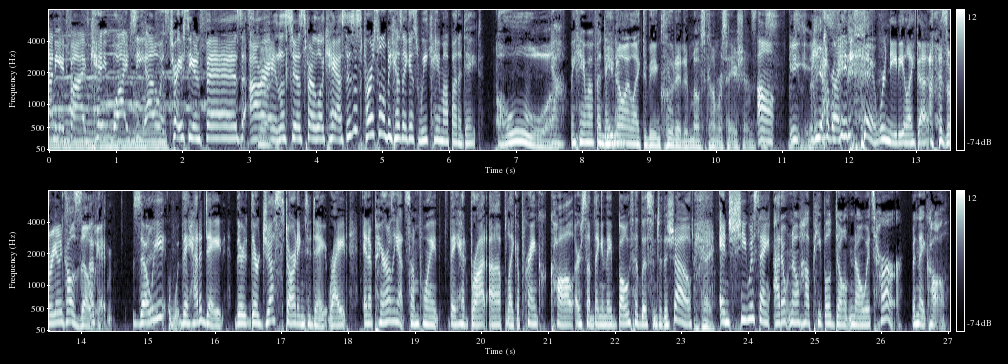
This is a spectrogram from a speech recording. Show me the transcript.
98.5 KYGO. It's Tracy and Fizz. All right, let's just start a little chaos. This is personal because I guess we came up on a date. Oh. Yeah, we came up on a date. You know, night. I like to be included in most conversations. This, Oh, this nice. yeah, right. We're needy like that. so we're going to call Zoe. Okay. Zoe, they had a date. They're they're just starting to date, right? And apparently, at some point, they had brought up like a prank call or something, and they both had listened to the show. Okay. And she was saying, "I don't know how people don't know it's her when they call."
